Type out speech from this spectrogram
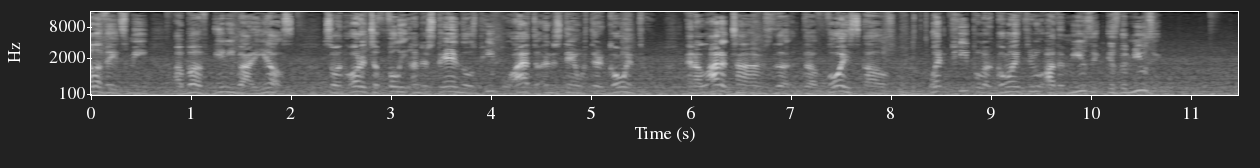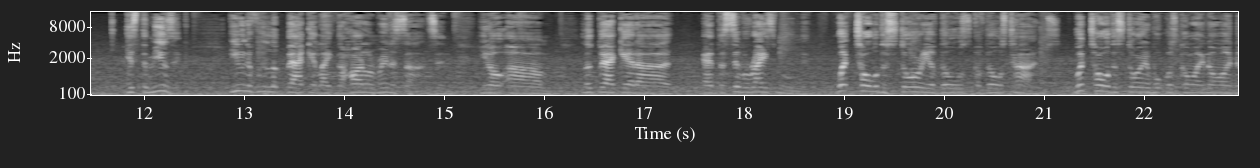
elevates me above anybody else. So in order to fully understand those people, I have to understand what they're going through. And a lot of times, the the voice of what people are going through are the music is the music. It's the music. Even if we look back at like the Harlem Renaissance and you know um, look back at uh, at the civil rights movement, what told the story of those of those times? What told the story of what was going on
